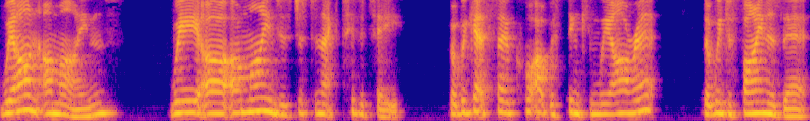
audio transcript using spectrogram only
we aren't our minds. We are, our mind is just an activity, but we get so caught up with thinking we are it that we define as it,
